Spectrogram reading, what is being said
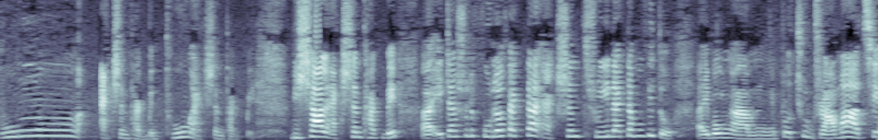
ধুম অ্যাকশন থাকবে, ধুম অ্যাকশন থাকবে, বিশাল অ্যাকশন থাকবে। এটা আসলে ফুল অফ একটা অ্যাকশন থ্রিল একটা মুভি তো। এবং প্রচুর ড্রামা আছে।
